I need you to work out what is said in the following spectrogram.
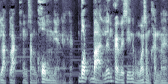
หลักๆ ของสังคมเนี่ยนะฮะบทบาทเรื่อง Privacy เนี่ผมว่าสำคัญมาก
